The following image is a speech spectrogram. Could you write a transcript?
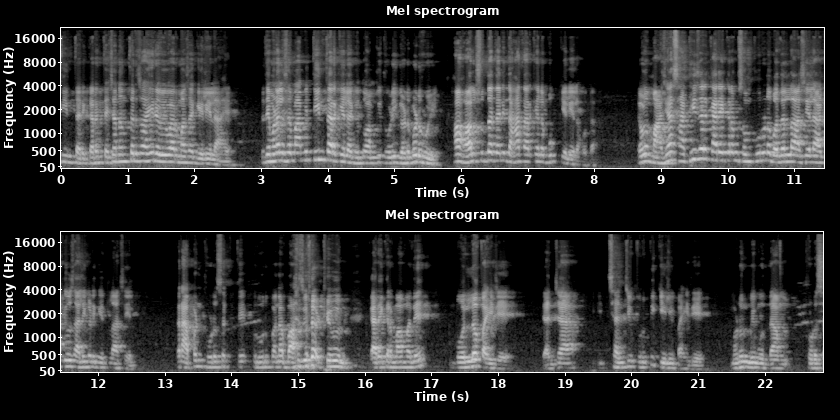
तीन तारीख कारण त्याच्यानंतरचाही रविवार माझा गेलेला आहे. तर ते म्हणाले सर मग आम्ही तीन तारखेला घेतो आमची थोडी गडबड होईल. हा हॉल सुद्धा त्यांनी दहा तारखेला बुक केलेला होता. त्यामुळे माझ्यासाठी जर कार्यक्रम संपूर्ण बदलला असेल आठ दिवस अलीकडे घेतला असेल तर आपण थोडस ते क्रूरपणा बाजूला ठेवून कार्यक्रमामध्ये बोललं पाहिजे. त्यांच्या इच्छांची पूर्ती केली पाहिजे. म्हणून मी मुद्दाम थोडस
